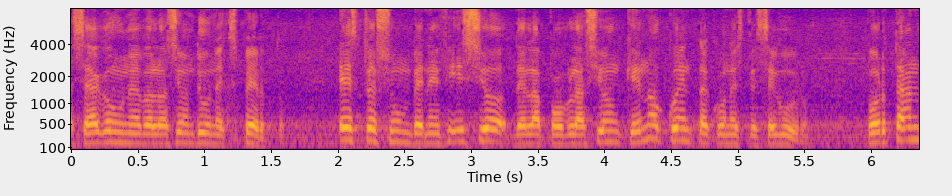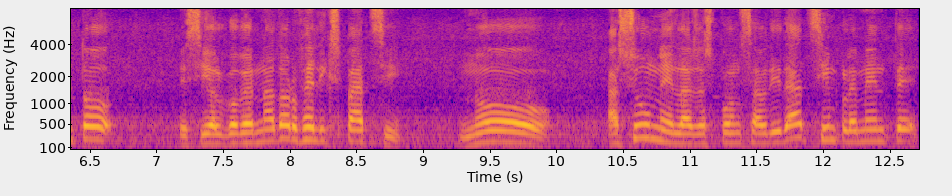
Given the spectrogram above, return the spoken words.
se haga una evaluación de un experto. Esto es un beneficio de la población que no cuenta con este seguro. Por tanto, si el gobernador Félix Pazzi no asume la responsabilidad, simplemente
